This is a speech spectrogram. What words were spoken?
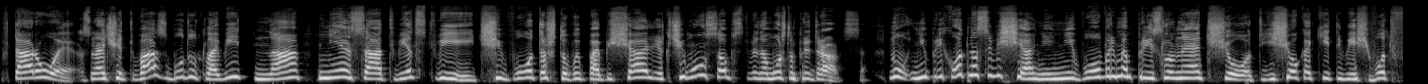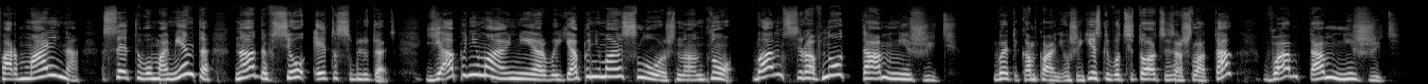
Второе, значит, вас будут ловить на несоответствии чего-то, что вы пообещали, к чему, собственно, можно придраться. Ну, не приход на совещание, не вовремя присланный отчет, еще какие-то вещи. Вот формально с этого момента надо все это соблюдать. Я понимаю нервы, я понимаю сложно, но вам все равно там не жить в этой компании уже. Если вот ситуация зашла так, вам там не жить.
